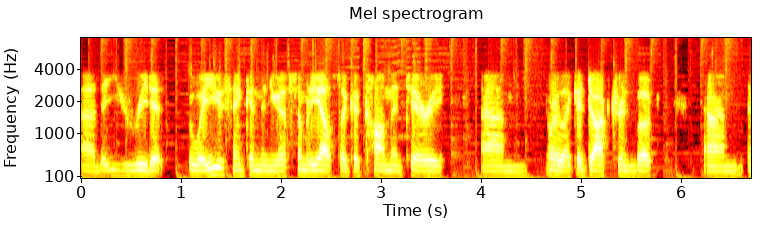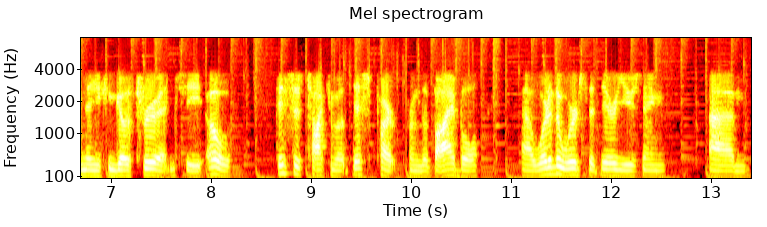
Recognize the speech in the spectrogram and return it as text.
uh, that you read it the way you think, and then you have somebody else like a commentary um, or like a doctrine book, um, and then you can go through it and see, oh, this is talking about this part from the Bible. Uh, what are the words that they're using? Um,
